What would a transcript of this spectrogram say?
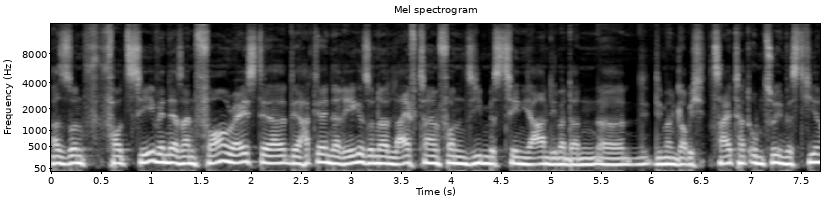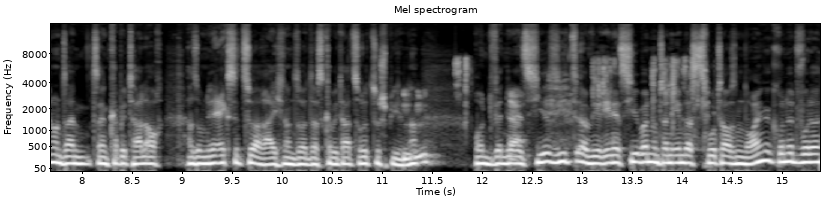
also so ein VC, wenn der seinen Fonds raised, der, der hat ja in der Regel so eine Lifetime von sieben bis zehn Jahren, die man dann, äh, die, die, man, glaube ich, Zeit hat, um zu investieren und sein, sein Kapital auch, also um den Exit zu erreichen und so das Kapital zurückzuspielen. Ne? Mhm. Ne? Und wenn du ja. jetzt hier siehst, äh, wir reden jetzt hier über ein Unternehmen, das 2009 gegründet wurde,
